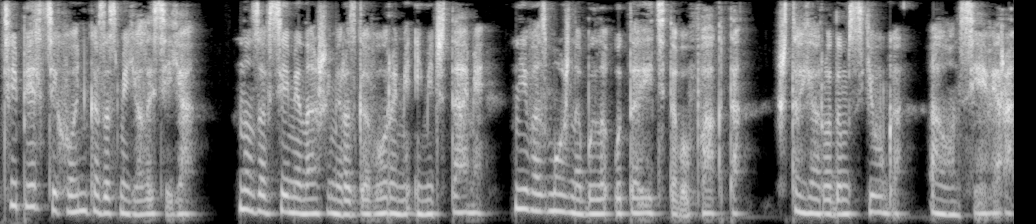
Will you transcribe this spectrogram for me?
Теперь тихонько засмеялась и я но за всеми нашими разговорами и мечтами невозможно было утаить того факта, что я родом с юга, а он с севера.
